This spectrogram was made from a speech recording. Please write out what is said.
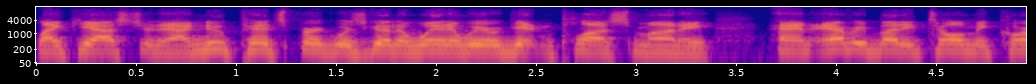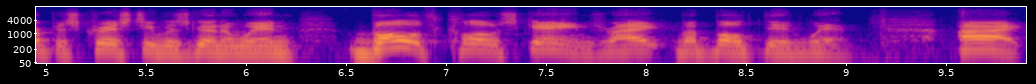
like yesterday, I knew Pittsburgh was going to win and we were getting plus money, and everybody told me Corpus Christi was going to win. Both close games, right? But both did win. All right,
